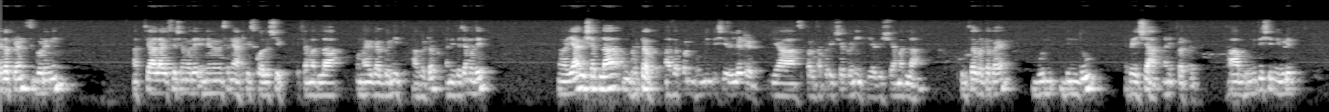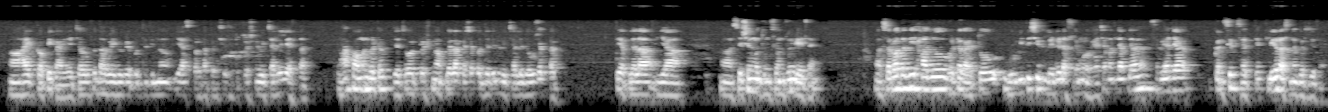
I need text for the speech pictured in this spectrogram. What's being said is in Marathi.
हॅलो फ्रेंड्स गुड इव्हनिंग आजच्या लाईव्ह सेशनमध्ये एन एम एम एस आणि आठवी स्कॉलरशिप याच्यामधला पुन्हा एकदा गणित हा घटक आणि त्याच्यामध्ये या विषयातला घटक आज आपण भूमितीशी रिलेटेड या स्पर्धा परीक्षा गणित या विषयामधला पुढचा घटक आहे बिंदू रेषा आणि प्रतल. हा भूमितीशी निगडीत हा एक टॉपिक आहे. याच्यावर सुद्धा वेगवेगळ्या पद्धतीनं या स्पर्धा परीक्षेसाठी प्रश्न विचारलेले असतात. हा कॉमन घटक ज्याच्यावर प्रश्न आपल्याला कशा पद्धतीने विचारले जाऊ शकतात ते आपल्याला या सेशनमधून समजून घ्यायचं आहे सर्वात आधी हा जो घटक आहे तो भूमितीशी रिलेटेड असल्यामुळं याच्यामधल्या आपल्या सगळ्या ज्या कन्सेप्ट आहेत त्या क्लिअर असणं गरजेचं आहे.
